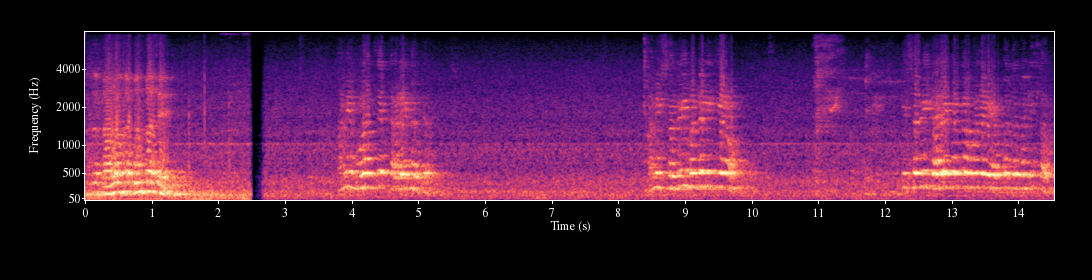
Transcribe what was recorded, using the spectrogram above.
तुझं बंद असेल. आम्ही मुळातले कार्यकर्ते. आम्ही सगळी मंडळी केलो. आहोत ती सगळी कार्यकर्ता मंडळी आपण जर बघितलं.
